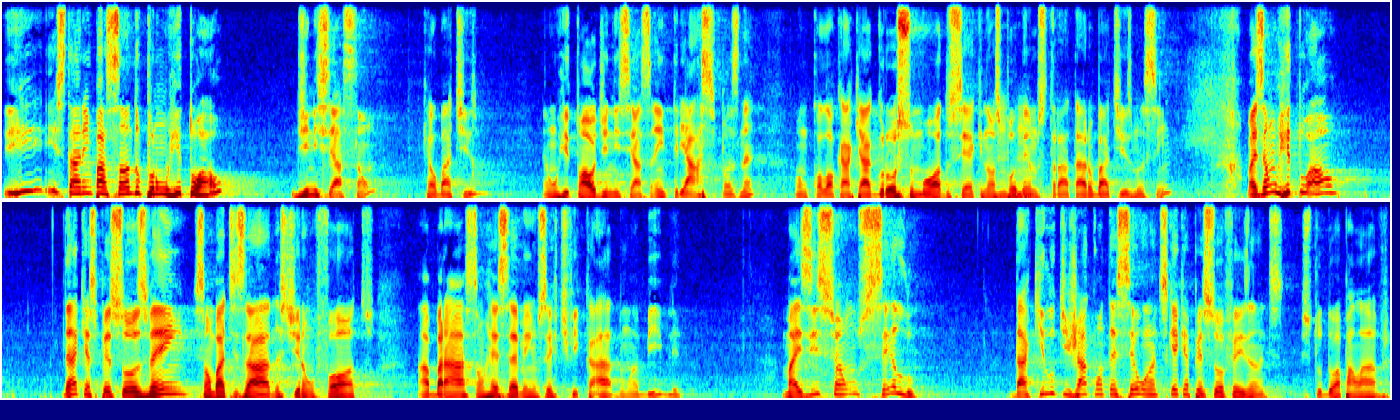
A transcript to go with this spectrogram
e estarem passando por um ritual de iniciação, que é o batismo. É um ritual de iniciação, entre aspas, né? Vamos colocar aqui a grosso modo, se é que nós uhum. podemos tratar o batismo assim. Mas é um ritual né, que as pessoas vêm, são batizadas, tiram fotos, abraçam, recebem um certificado, uma Bíblia. Mas isso é um selo daquilo que já aconteceu antes. O que, é que a pessoa fez antes? Estudou a palavra,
